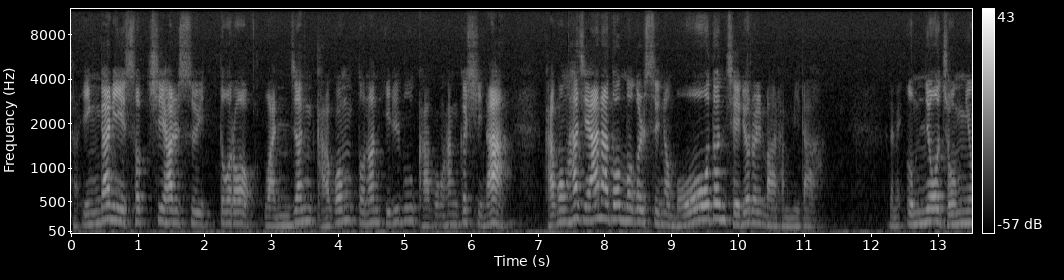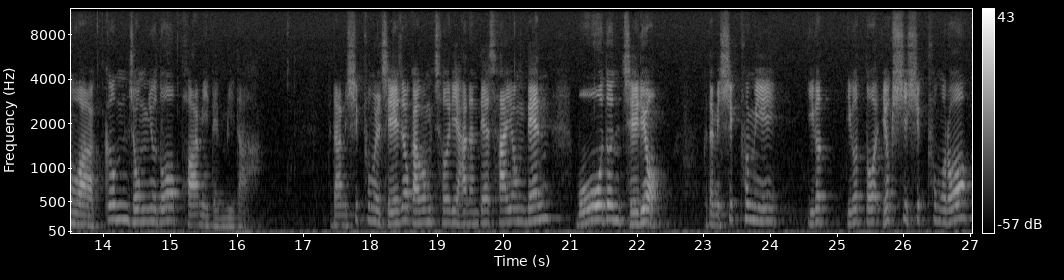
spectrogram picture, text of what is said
자, 인간이 섭취할 수 있도록 완전 가공 또는 일부 가공한 것이나 가공하지 않아도 먹을 수 있는 모든 재료를 말합니다. 그 다음에 음료 종류와 껌 종류도 포함이 됩니다. 그 다음에 식품을 제조, 가공, 처리하는 데 사용된 모든 재료, 그 다음에 식품이 이것, 이것도 역시 식품으로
